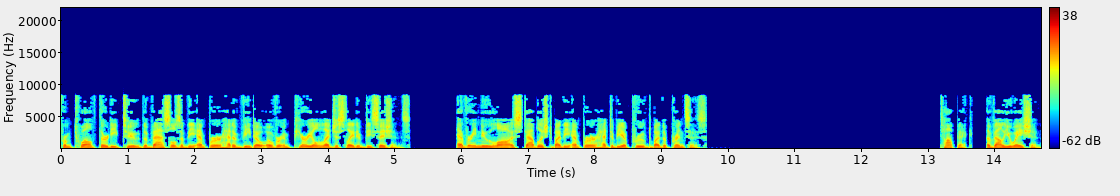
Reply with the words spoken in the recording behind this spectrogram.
From 1232 the vassals of the emperor had a veto over imperial legislative decisions. Every new law established by the emperor had to be approved by the princes. Evaluation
